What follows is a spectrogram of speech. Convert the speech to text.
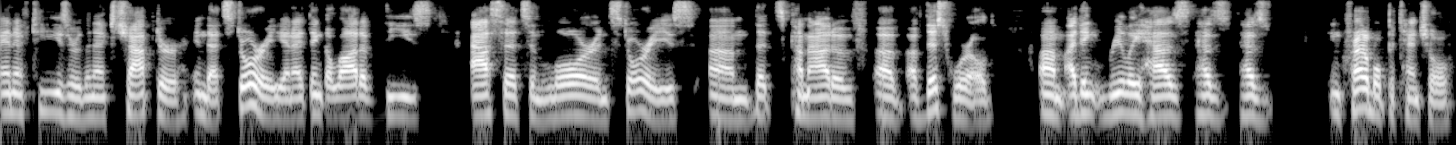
NFTs are the next chapter in that story. And I think a lot of these assets and lore and stories um, that's come out of, of, of this world, um, I think really has has has incredible potential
